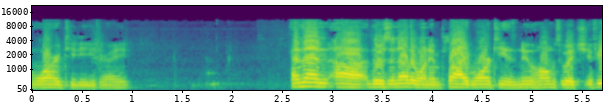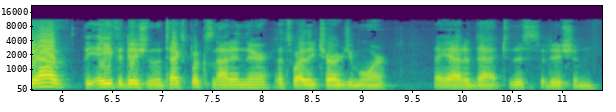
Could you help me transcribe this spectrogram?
A warranty deed, right? And then uh, there's another one, implied warranty in new homes, which if you have the eighth edition, the textbook's not in there. That's why they charge you more. They added that to this edition.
